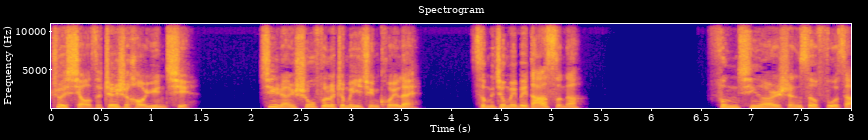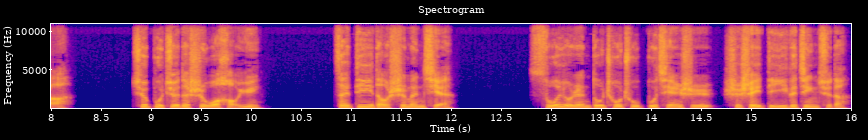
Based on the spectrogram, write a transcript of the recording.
这小子真是好运气，竟然收服了这么一群傀儡，怎么就没被打死呢？”凤青儿神色复杂，却不觉得是我好运。在第一道石门前，所有人都踌躇不前时，是谁第一个进去的？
